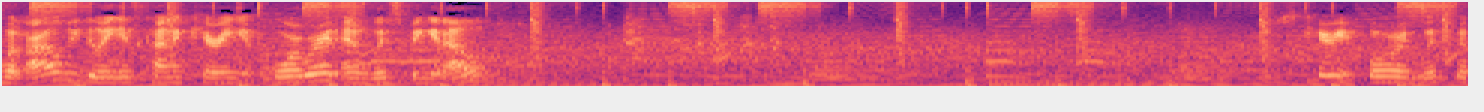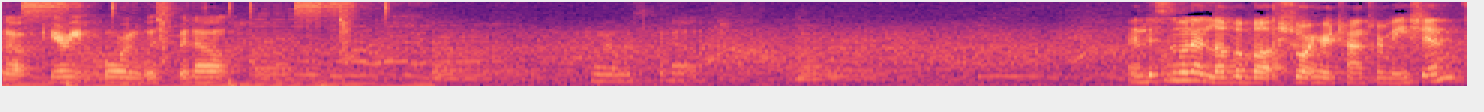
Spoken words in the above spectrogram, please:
what I'll be doing is kind of carrying it forward and wisping it out. Carry it forward, wisp it out, carry it forward, wisp it out it out. And this is what I love about short hair transformations.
